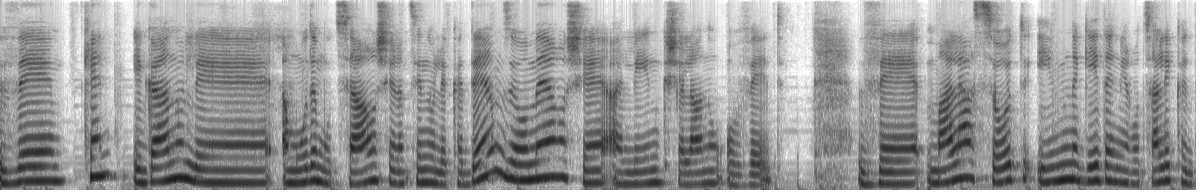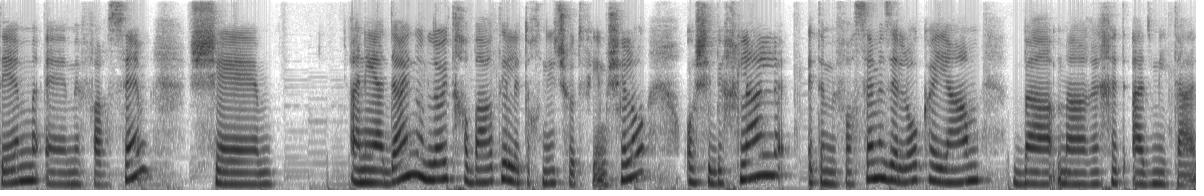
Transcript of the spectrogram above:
וכן, הגענו לעמוד המוצר שרצינו לקדם, זה אומר שהלינק שלנו עובד. ומה לעשות אם נגיד אני רוצה לקדם אה, מפרסם ש... אני עדיין עוד לא התחברתי לתוכנית שותפים שלו, או שבכלל את המפרסם הזה לא קיים במערכת Admitad.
